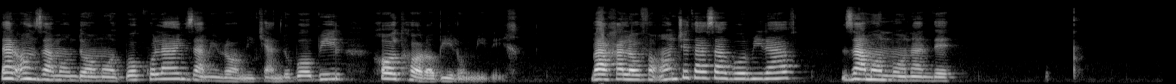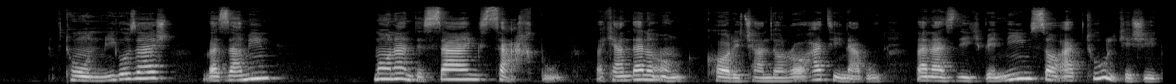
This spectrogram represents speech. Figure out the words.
در آن زمان داماد با کلنگ زمین را می‌کند و با بیل خاک ها را بیرون میریخت. برخلاف آنچه تصور می‌رفت زمان مانند تون میگذشت و زمین مانند سنگ سخت بود و کندن آن کار چندان راحتی نبود و نزدیک به نیم ساعت طول کشید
